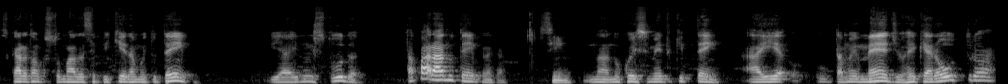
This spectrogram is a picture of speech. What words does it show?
os caras estão acostumados a ser pequena há muito tempo, e aí não estuda, tá parado no tempo, né, cara? Sim. Na, no conhecimento que tem. Aí o tamanho médio requer outro,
